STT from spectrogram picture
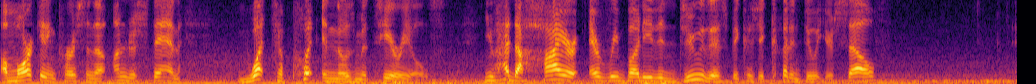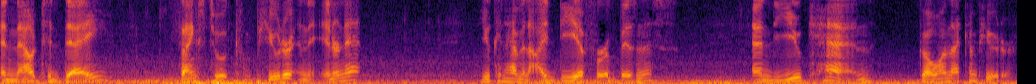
a marketing person to understand what to put in those materials. You had to hire everybody to do this because you couldn't do it yourself. And now, today, thanks to a computer and the internet, you can have an idea for a business and you can go on that computer,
